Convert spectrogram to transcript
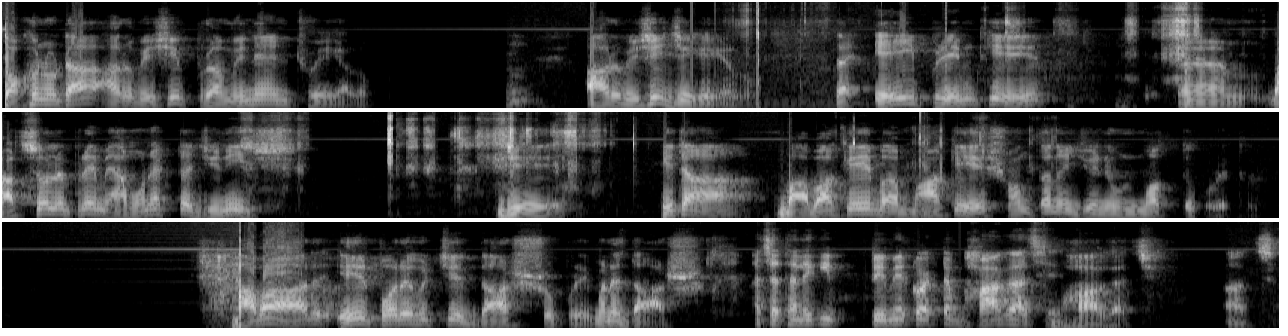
তখন ওটা আরও বেশি প্রমিনেন্ট হয়ে গেল। আরও বেশি জেগে গেল। তা এই প্রেমকে বাৎসল্য প্রেম এমন একটা জিনিস যে এটা বাবাকে বা মাকে সন্তানের জন্য উন্মত্ত করে তোলে। আবার এরপরে হচ্ছে দাস্য প্রেম মানে দাস। আচ্ছা তাহলে কি প্রেমের কয়েকটা ভাগ আছে? ভাগ আছে। আচ্ছা।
